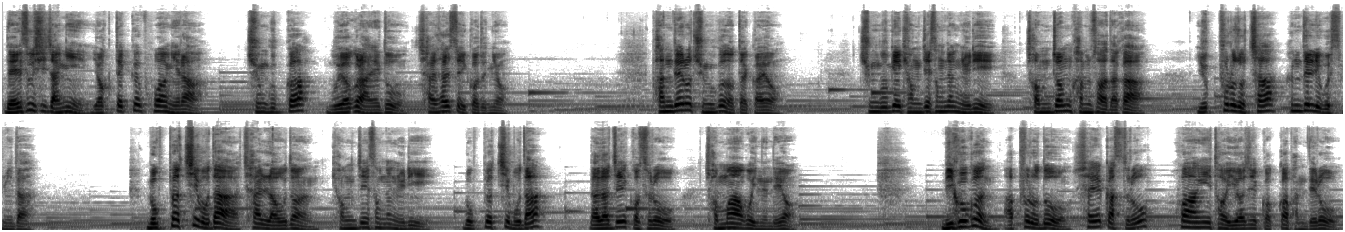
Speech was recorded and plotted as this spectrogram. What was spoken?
내수 시장이 역대급 호황이라 중국과 무역을 안 해도 잘 살 수 있거든요. 반대로 중국은 어떨까요? 중국의 경제 성장률이 점점 감소하다가 6%조차 흔들리고 있습니다. 목표치보다 잘 나오던 경제 성장률이 목표치보다 낮아질 것으로 전망하고 있는데요. 미국은 앞으로도 셰일가스로 호황이 더 이어질 것과 반대로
